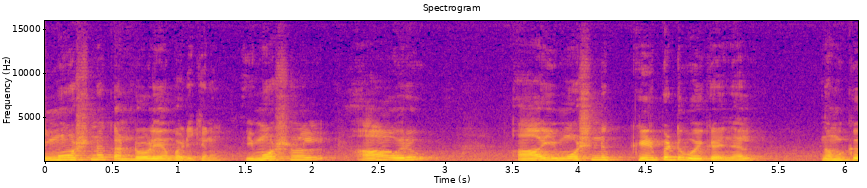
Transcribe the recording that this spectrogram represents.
ഇമോഷനെ കൺട്രോൾ ചെയ്യാൻ പഠിക്കണം. ഇമോഷണൽ ആ ഒരു ആ ഇമോഷന് കീഴ്പ്പെട്ട് പോയി കഴിഞ്ഞാൽ നമുക്ക്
